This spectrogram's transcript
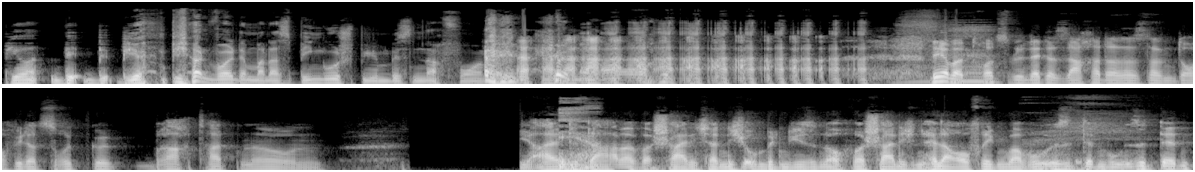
Björn, B B Björn, Björn wollte mal das Bingo-Spiel ein bisschen nach vorne. nee, aber trotzdem eine nette Sache, dass er es dann doch wieder zurückgebracht hat, ne? Und die alte Ja. Dame wahrscheinlich ja nicht unbedingt, die sind auch wahrscheinlich in heller Aufregung war, wo ist es denn, wo ist es denn?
